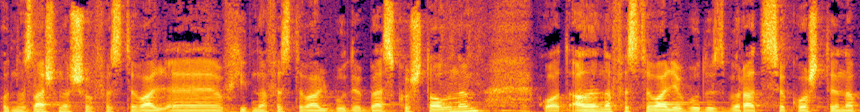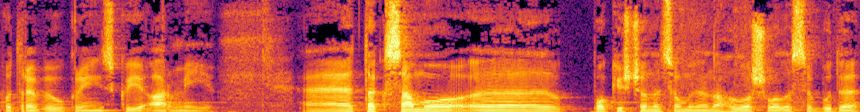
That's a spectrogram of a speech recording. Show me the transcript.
Однозначно, що фестиваль е, вхід на фестиваль буде безкоштовним. От, але на фестивалі будуть збиратися кошти на потреби української армії. Е, Так само е, поки що на цьому не наголошувалося, буде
